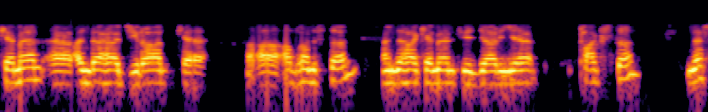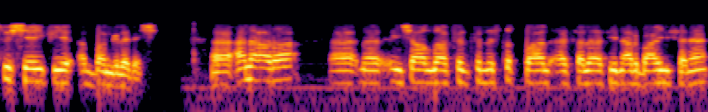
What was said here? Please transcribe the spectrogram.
كمان عندها جيران كأفغانستان عندها كمان في جارية باكستان نفس الشيء في بنغلاديش آه، أنا أرى آه، إن شاء الله في الاستقبال 30 40 سنة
